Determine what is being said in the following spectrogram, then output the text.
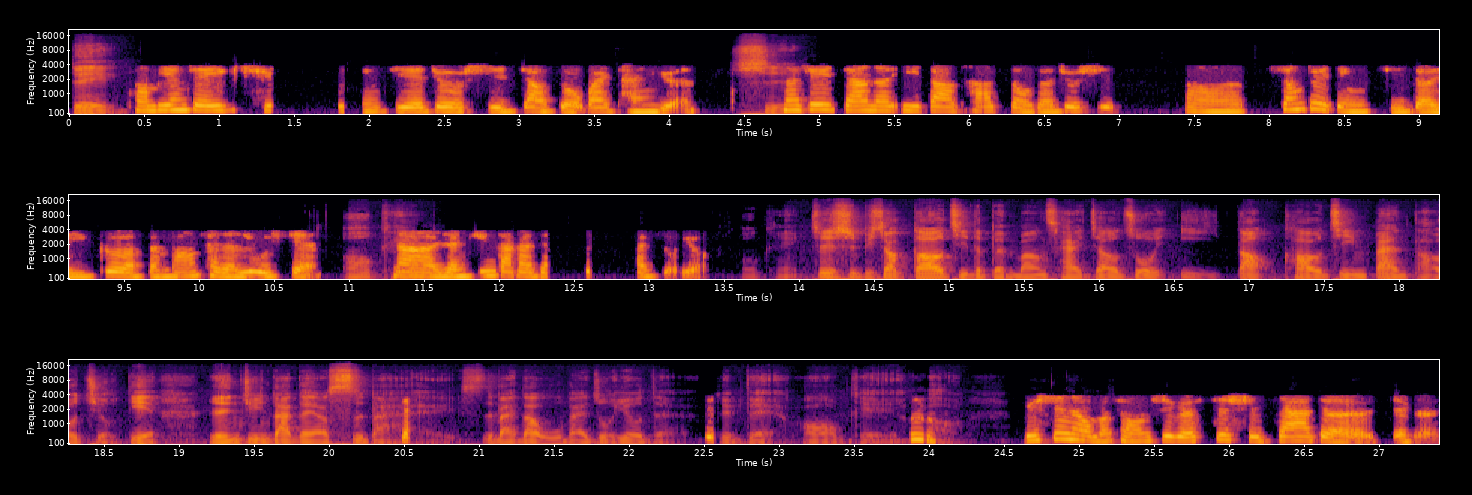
对，旁边这一区步行街就是叫做外滩园。是，那这一家呢，易道它走的就是呃相对顶级的一个本帮菜的路线。OK，那人均大概在四块左右。OK，这是比较高级的本帮菜，叫做驿道，靠近半岛酒店，人均大概要四百四百到五百左右的，对不对？OK，好，于是呢，我们从这个四十家的这个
